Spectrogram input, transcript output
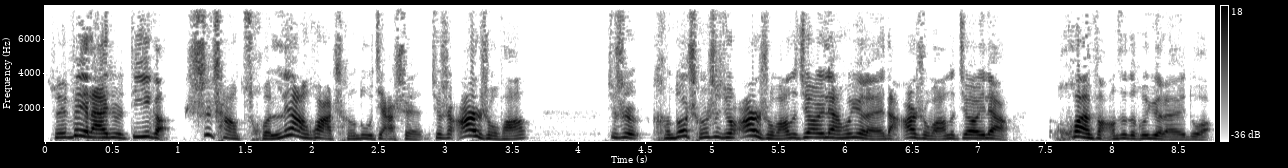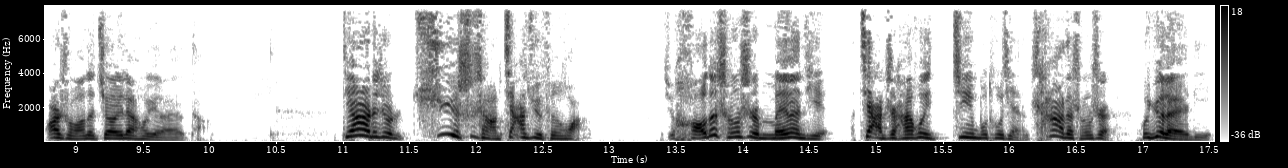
所以未来就是第一个市场存量化程度加深，就是二手房，就是很多城市就是二手房的交易量会越来越大，二手房的交易量换房子的会越来越多，二手房的交易量会越来越大。第二呢，就是区域市场加剧分化。就好的城市没问题，价值还会进一步凸显；差的城市会越来越低。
